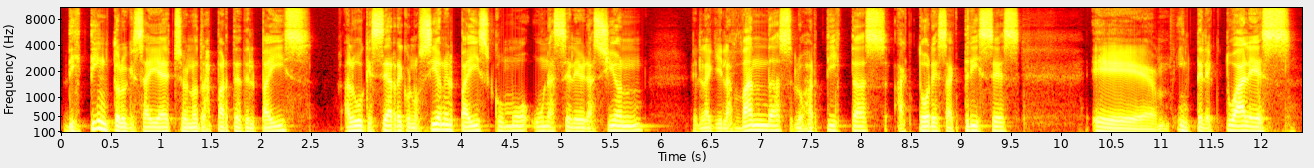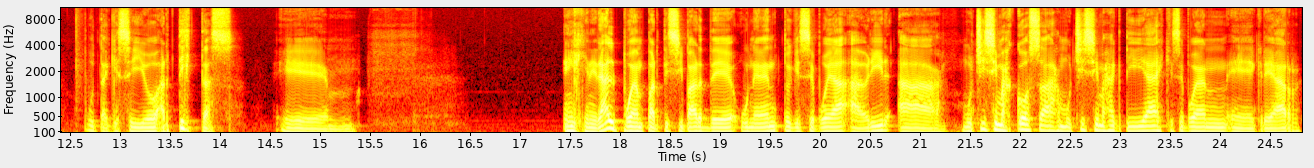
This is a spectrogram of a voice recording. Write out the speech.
distinto a lo que se haya hecho en otras partes del país, algo que sea reconocido en el país como una celebración en la que las bandas, los artistas, actores, actrices, eh, intelectuales, puta, qué sé yo, artistas eh, en general puedan participar de un evento que se pueda abrir a muchísimas cosas, a muchísimas actividades que se puedan eh, crear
